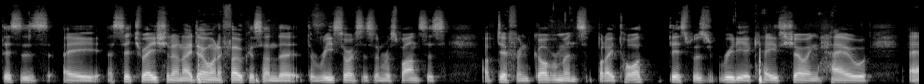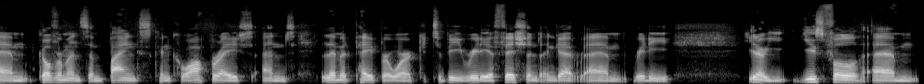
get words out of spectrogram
this is a, a situation, and I don't want to focus on the the resources and responses of different governments, but I thought this was really a case showing how um, governments and banks can cooperate and limit paperwork to be really efficient and get um, really, you know, useful um,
